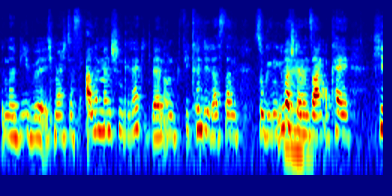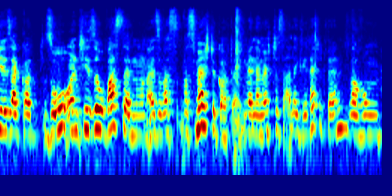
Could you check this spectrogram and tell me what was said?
in der Bibel, ich möchte, dass alle Menschen gerettet werden. Und wie könnt ihr das dann so gegenüberstellen mhm. und sagen, okay, hier sagt Gott so und hier so, was denn nun? Also was, was möchte Gott denn? Wenn er möchte, dass alle gerettet werden, warum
